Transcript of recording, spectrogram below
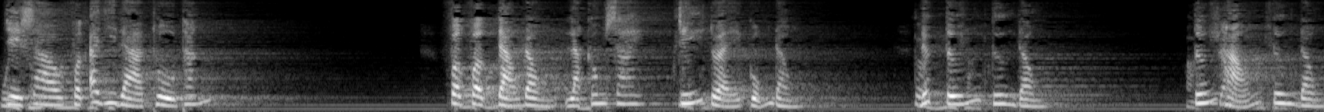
Vì sao phật a di đà thù thắng? Phật phật đạo đồng là không sai, trí tuệ cũng đồng. Đức tướng tương đồng. Tướng hảo tương đồng.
